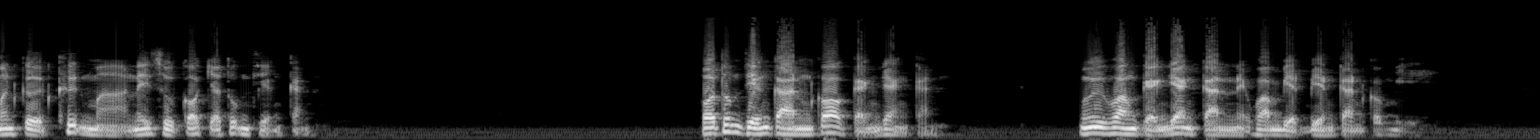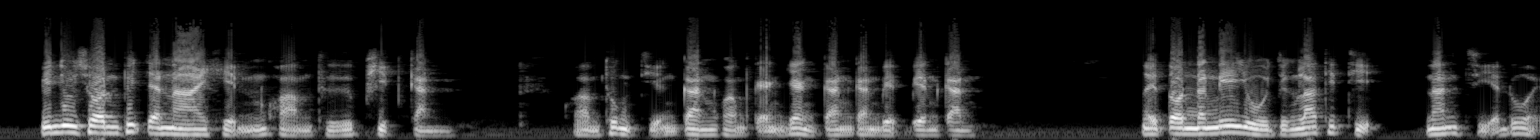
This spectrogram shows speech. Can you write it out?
มันเกิดขึ้นมาในสุดก็จะทุ่มเถียงกัน พอทุ่มเถียงกันก็แข่งแย่งกัน เมื่อมีความแข่งแย่งกันในความเบียดเบียนกันก็มีวินยูชนพิจารณาเห็นความถือผิดกัน ความทุ่งเถียงกัน ความแก่งแย่งกันการเบียดเบียนกัน ในตนดังนี้อยู่จึงละทิฏฐินั้นเสียด้วย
